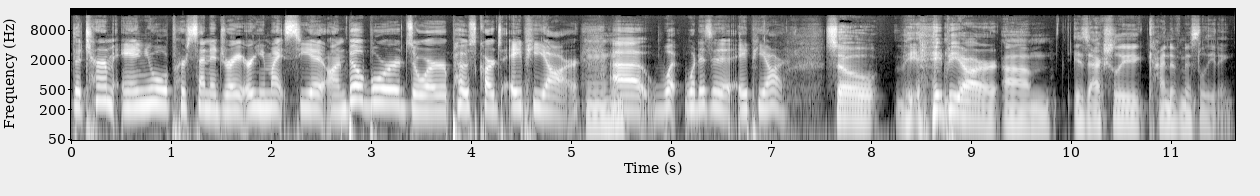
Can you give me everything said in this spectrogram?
the term annual percentage rate, or you might see it on billboards or postcards, APR. Uh, what what is it, APR? So the APR um, is actually kind of misleading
